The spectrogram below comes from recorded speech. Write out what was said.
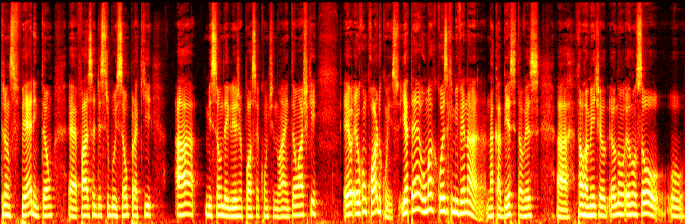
transfere então, uh, faz essa distribuição para que a missão da igreja possa continuar. Então acho que eu, eu, concordo com isso. E até uma coisa que me vem na, na cabeça, talvez, uh, novamente, eu, eu, não, eu não sou o,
